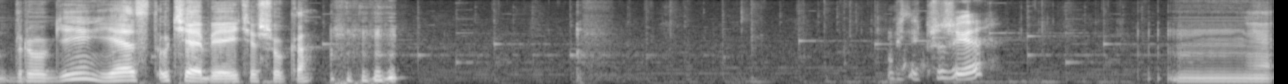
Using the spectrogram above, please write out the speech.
Drugi jest u ciebie i cię szuka. Myślisz, przeżyje? Mm, Nie,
